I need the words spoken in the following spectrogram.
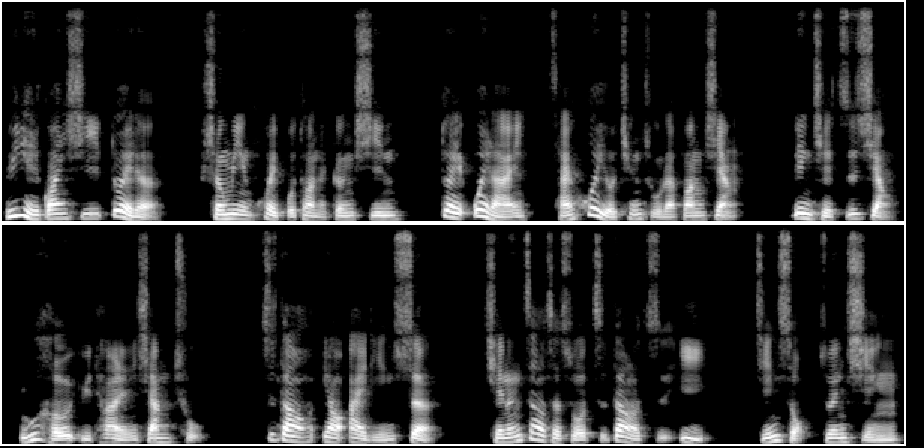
与你的关系对了，生命会不断的更新，对未来才会有清楚的方向，并且知晓如何与他人相处，知道要爱邻舍。且能照着所知道的旨意谨守遵行。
